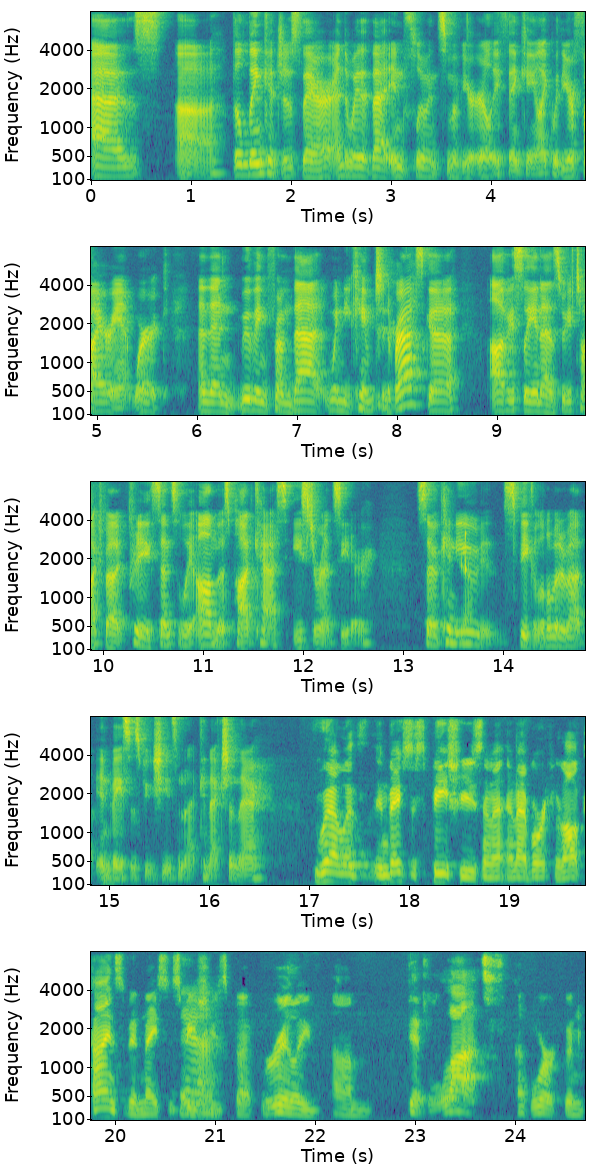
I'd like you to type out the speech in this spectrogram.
as uh, the linkages there and the way that that influenced some of your early thinking, like with your fire ant work. And then moving from that, when you came to Nebraska, obviously, and as we've talked about it pretty extensively on this podcast, eastern red cedar. So, can you yeah. speak a little bit about invasive species and that connection there? Well, with invasive species, and, I, and I've worked with all kinds of invasive species, yeah. but really um, did lots of work in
